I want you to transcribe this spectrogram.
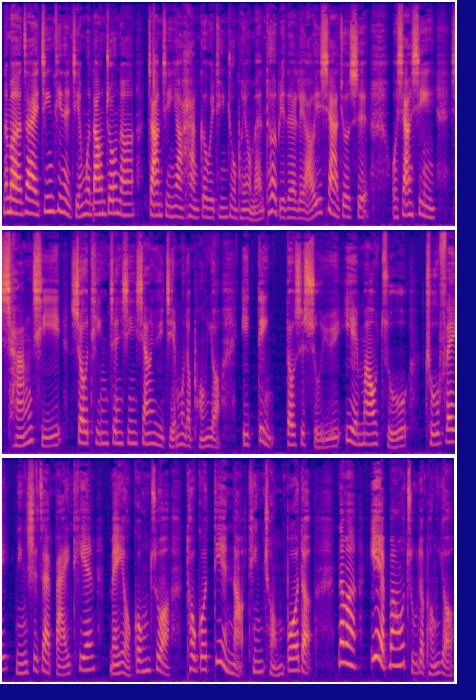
那么，在今天的节目当中呢，张静要和各位听众朋友们特别的聊一下，就是我相信长期收听《真心相遇》节目的朋友，一定都是属于夜猫族，除非您是在白天没有工作，透过电脑听重播的。那么，夜猫族的朋友，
